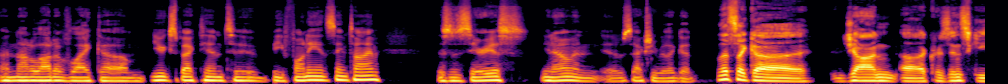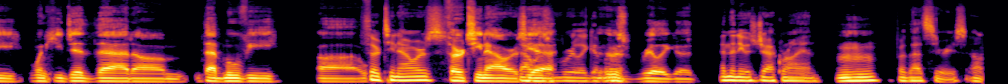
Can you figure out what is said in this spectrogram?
and not a lot of like um you expect him to be funny at the same time. This is serious, you know, and it was actually really good. That's like uh John uh Krasinski when he did that um that movie uh 13 hours. 13 hours. that yeah. was really good. It Movie. was really good. and then he was Jack Ryan hmm for that series. Uh,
